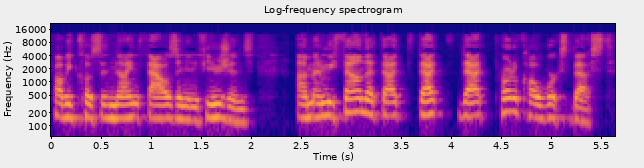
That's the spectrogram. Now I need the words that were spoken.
Probably close to 9,000 infusions, um, and we found that that that that protocol works best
